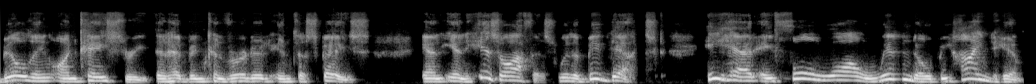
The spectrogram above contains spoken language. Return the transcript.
building on K Street that had been converted into space. And in his office, with a big desk, he had a full wall window behind him.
